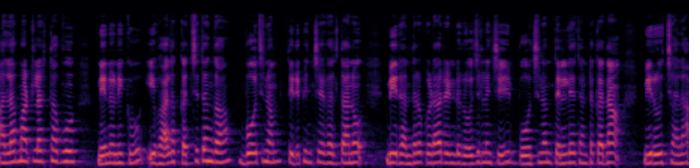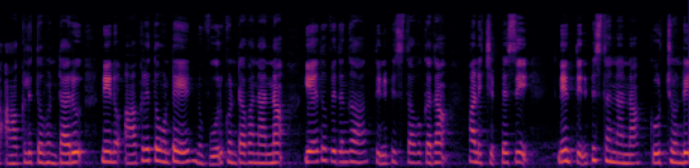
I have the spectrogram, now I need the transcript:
అలా మాట్లాడతావు? నేను నీకు ఇవాళ ఖచ్చితంగా భోజనం తినిపించే వెళ్తాను. మీరందరూ కూడా రెండు రోజుల నుంచి భోజనం తినలేదంట కదా. మీరు చాలా ఆకలితో ఉంటారు. నేను ఆకలితో ఉంటే నువ్వు ఊరుకుంటావా నాన్న? ఏదో విధంగా తినిపిస్తావు కదా అని చెప్పేసి నేను తినిపిస్తాను నాన్న కూర్చోండి.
